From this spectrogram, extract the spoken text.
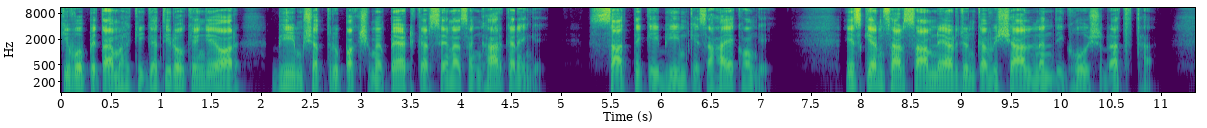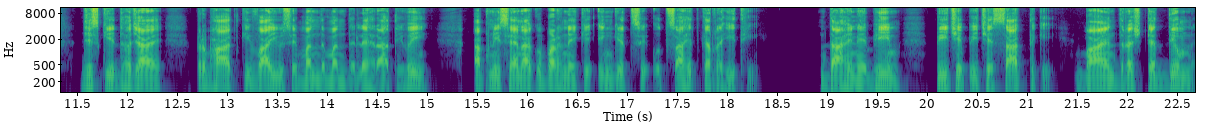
कि वो पितामह की गति रोकेंगे और भीम शत्रु पक्ष में बैठ कर सेना संहार करेंगे। सात्यकी भीम के सहायक होंगे। इसके अनुसार सामने अर्जुन का विशाल नंदी घोष रथ था, जिसकी ध्वजाएँ प्रभात की वायु से मंद मंद लहराती हुई अपनी सेना को बढ़ने के इंगित से उत्साहित कर रही थी। दाहिने भीम पीछे पीछे सात्यकी बाएँ दृष्टद्युम्न,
